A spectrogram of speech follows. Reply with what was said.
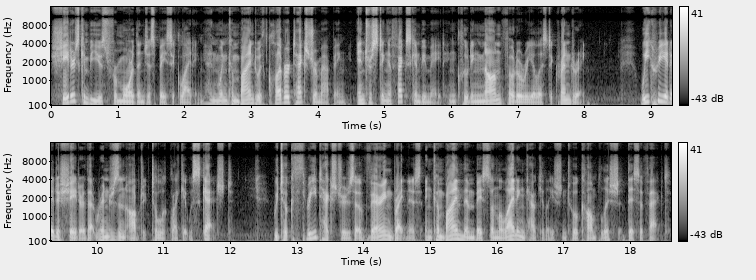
Shaders can be used for more than just basic lighting, and when combined with clever texture mapping, interesting effects can be made, including non-photorealistic rendering. We created a shader that renders an object to look like it was sketched. We took three textures of varying brightness and combined them based on the lighting calculation to accomplish this effect.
